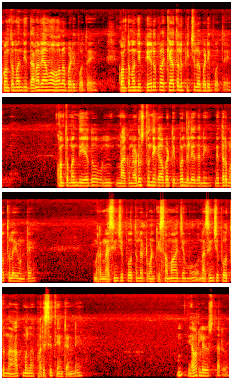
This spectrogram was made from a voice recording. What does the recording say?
కొంతమంది ధన వ్యామోహంలో పడిపోతాయి. కొంతమంది పేరు ప్రఖ్యాతుల పిచ్చిలో పడిపోతాయి. కొంతమంది ఏదో నాకు నడుస్తుంది కాబట్టి ఇబ్బంది లేదని నిద్రమత్తులై ఉంటే మరి నశించిపోతున్నటువంటి సమాజము నశించిపోతున్న ఆత్మల పరిస్థితి ఏంటండి? ఎవరు లేస్తారు?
